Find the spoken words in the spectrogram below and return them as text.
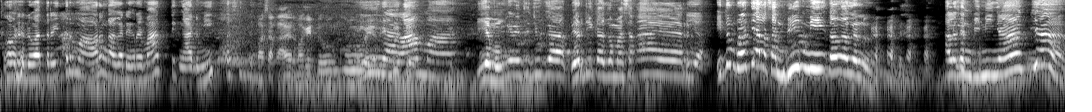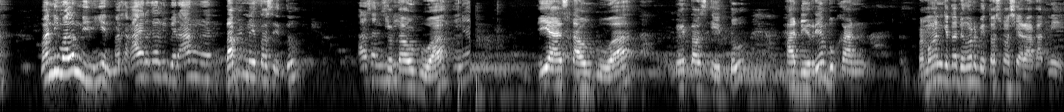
Kalau udah ada water heater mah orang kagak ada yang rematik, nggak ada mitos itu. masak air pakai tunggu ya Iya, lama. Iya mungkin itu juga biar dia kagak masak air. Iya, itu berarti alasan bini tau gak lu? Alasan bininya aja. Mandi malam dingin, masak air kali biar anget. Tapi mitos itu Alasan bini. setahu gua iya setahu gua mitos itu hadirnya bukan memang kan kita dengar mitos masyarakat nih.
